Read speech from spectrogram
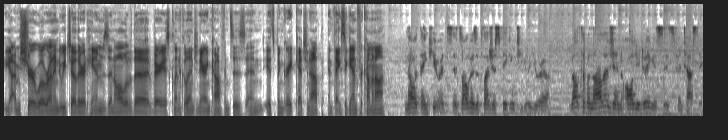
yeah, I'm sure we'll run into each other at HIMSS and all of the various clinical engineering conferences. And it's been great catching up. And thanks again for coming on. No, thank you. It's it's always a pleasure speaking to you. You're a wealth of knowledge, and all you're doing is is fantastic.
